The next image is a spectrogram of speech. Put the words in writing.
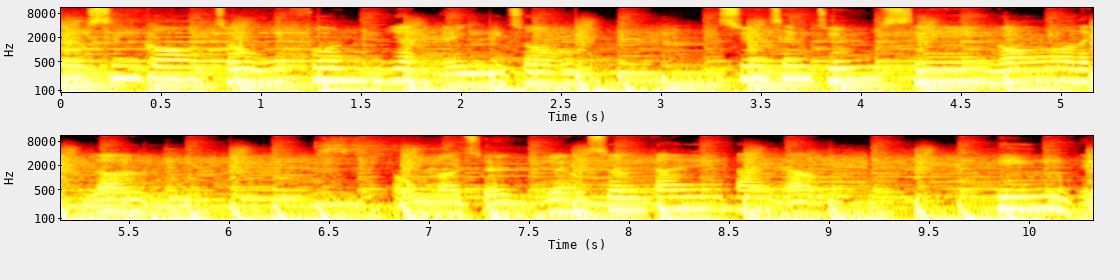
高声歌颂欢欣庆祝，宣称主是我力量。同来常让上帝大能，偏喜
